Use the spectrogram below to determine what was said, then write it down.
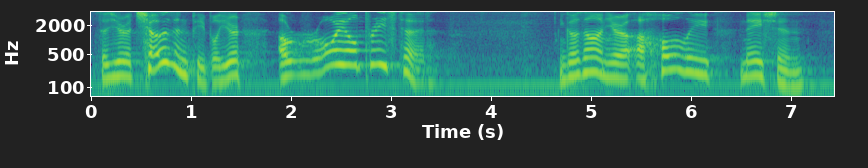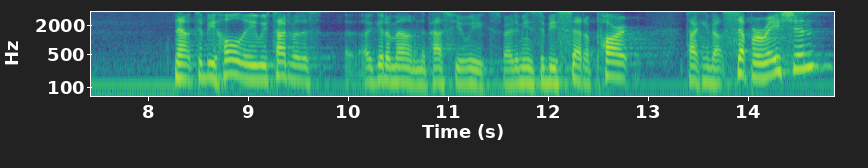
It says you're a chosen people, you're a royal priesthood. He goes on, you're a holy nation. Now, to be holy, we've talked about this a good amount in the past few weeks, right? It means to be set apart, talking about separation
